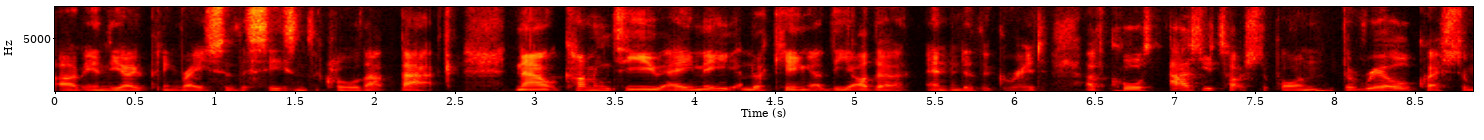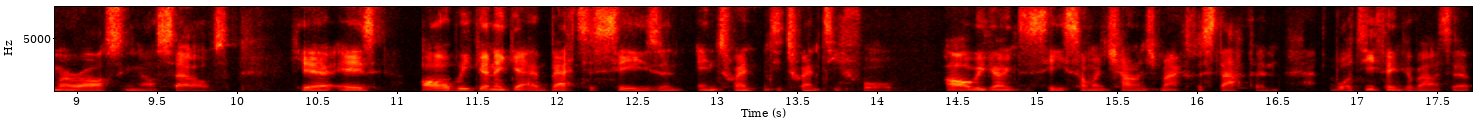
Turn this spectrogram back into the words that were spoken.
um, in the opening race of the season to claw that back. Now, coming to you, Amy, looking at the other end of the grid, of course, as you touched upon, the real question we're asking ourselves here is are we going to get a better season in 2024? Are we going to see someone challenge Max Verstappen? What do you think about it?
